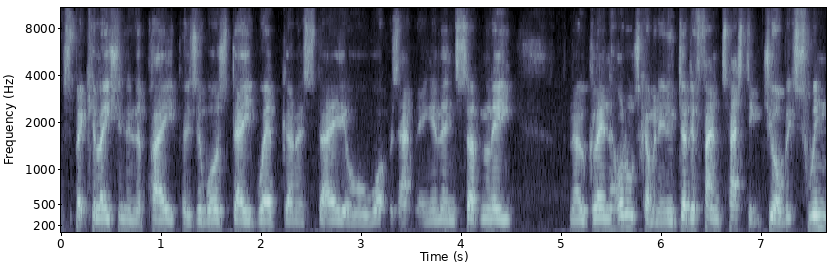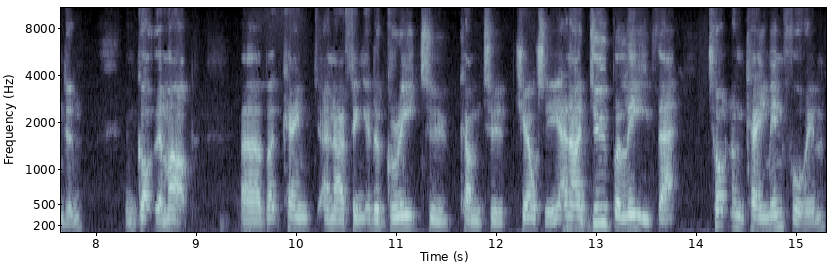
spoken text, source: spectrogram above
speculation in the papers. It was Dave Webb going to stay, or what was happening, and then suddenly, you know, Glenn Hoddle's coming in, who did a fantastic job at Swindon and got them up, uh, but came and I think had agreed to come to Chelsea, and I do believe that Tottenham came in for him.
